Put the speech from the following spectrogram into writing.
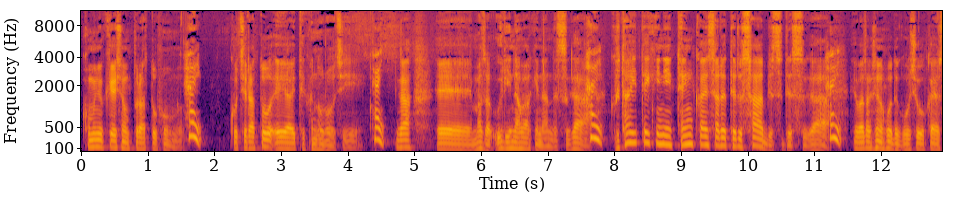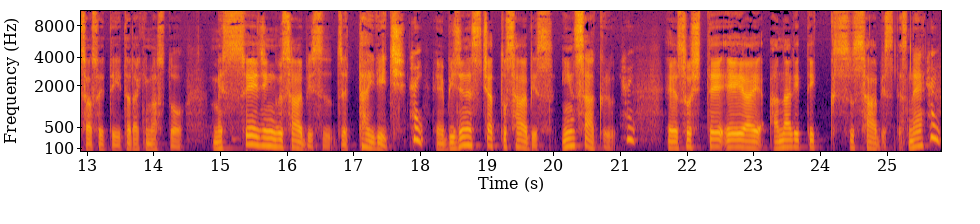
コミュニケーションプラットフォーム、はい、こちらと AI テクノロジーが、はい、えー、まずは売りなわけなんですが、はい、具体的に展開されているサービスですが、はい、私の方でご紹介させていただきますと、メッセージングサービス絶対リーチ、はい。えー、ビジネスチャットサービスインサークル、はい。えー、そして AI アナリティクスサービスですね。はい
